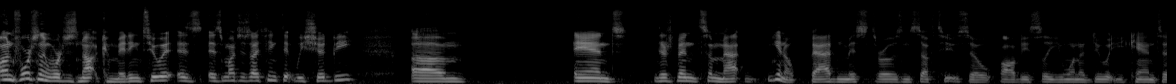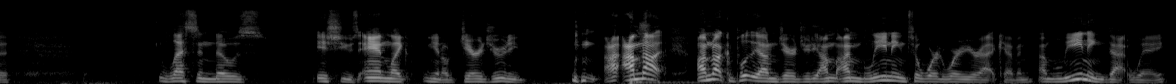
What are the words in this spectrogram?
unfortunately, we're just not committing to it as as much as I think that we should be. Um, and there's been some ma- you know bad missed throws and stuff too. So obviously, you want to do what you can to lessen those issues. And like you know, Jerry Jeudy. I, I'm not. I'm not completely out on Jared Jeudy. I'm. I'm leaning toward where you're at, Kevin. I'm leaning that way,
